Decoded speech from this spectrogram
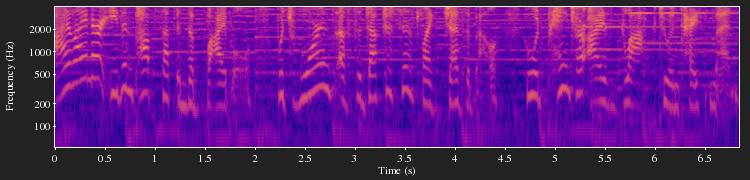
Eyeliner even pops up in the Bible, which warns of seductresses like Jezebel, who would paint her eyes black to entice men.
